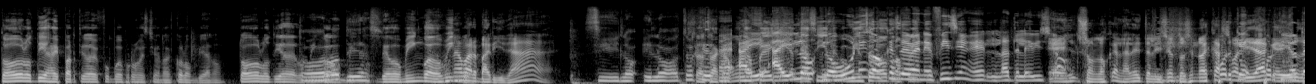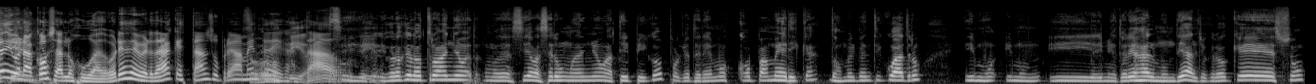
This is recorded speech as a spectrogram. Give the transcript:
todos los días hay partidos de fútbol profesional colombiano. Todos los días de Todos domingo a los domingo. días. De domingo a domingo. Una barbaridad. Sí, lo, y lo otro O sea, que... una Ahí, ahí lo- los únicos que se fecha. benefician es la televisión. Es- son los canales de televisión. Entonces no es porque casualidad porque que yo te digo una cosa, los jugadores de verdad que están supremamente desgastados. Sí, yo, creo que el otro año, como decía, va a ser un año atípico porque tenemos Copa América 2024 y, mu- y, mun- y eliminatorias al Mundial. Yo creo que eso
